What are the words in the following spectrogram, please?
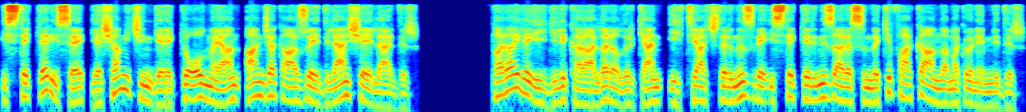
İstekler ise, yaşam için gerekli olmayan, ancak arzu edilen şeylerdir. Parayla ilgili kararlar alırken, ihtiyaçlarınız ve istekleriniz arasındaki farkı anlamak önemlidir.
